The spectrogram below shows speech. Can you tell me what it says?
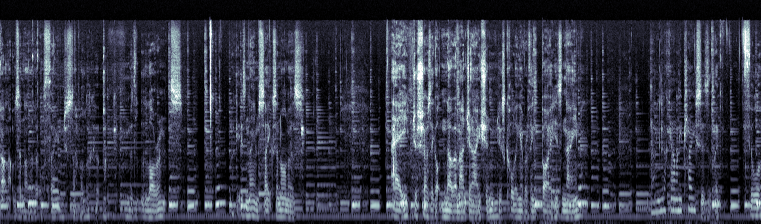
Oh, that was another little thing. Just have a look at with Lawrence. Look at his namesakes and honours. A just shows they got no imagination, just calling everything by his name. I mean, look how many places that they feel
